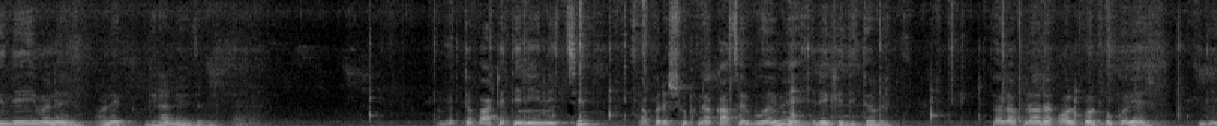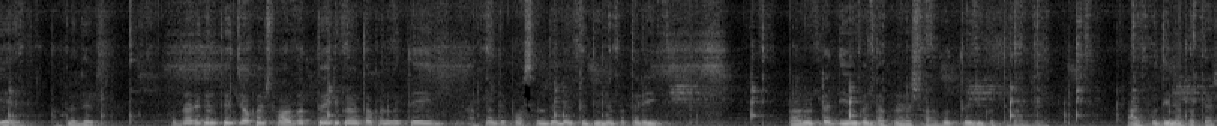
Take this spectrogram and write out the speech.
দিলেই মানে অনেক ঘ্রাণ হয়ে যাবে। আমি একটা বাটিতে নিয়ে নিচ্ছি, তারপরে শুকনা কাঁচের বয়েমে রেখে দিতে হবে। তাহলে আপনারা অল্প অল্প করে দিয়ে আপনাদের, আপনারা কিন্তু যখন শরবত তৈরি করেন তখন কিন্তু এই আপনাদের পছন্দ হলে একটু দিনে পাতার এই পাউডারটা দিয়েও কিন্তু আপনারা শরবত তৈরি করতে পারবেন, আর পুদিনা পাতার।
